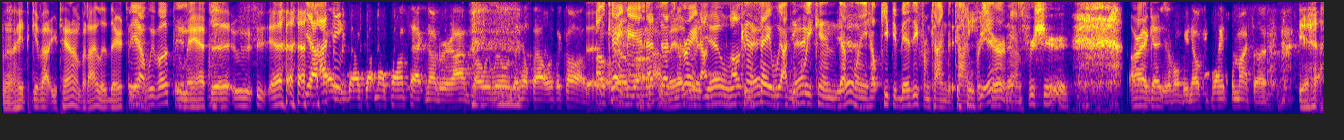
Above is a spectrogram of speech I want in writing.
Uh, I hate to give out your town, but I live there too. Yeah, we both do. We may have to. Yeah. Yeah, I Hey, think. you guys got my contact number. And I'm totally willing to help out with the cause. Okay, Well, man, that's that's well, great. I, yeah, we'll I was gonna say, we'll I think we connect. can Yeah. definitely help keep you busy from time to time, for Yeah, sure, man. That's for sure. All right, guys. There won't be no complaints from my side. Yeah.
